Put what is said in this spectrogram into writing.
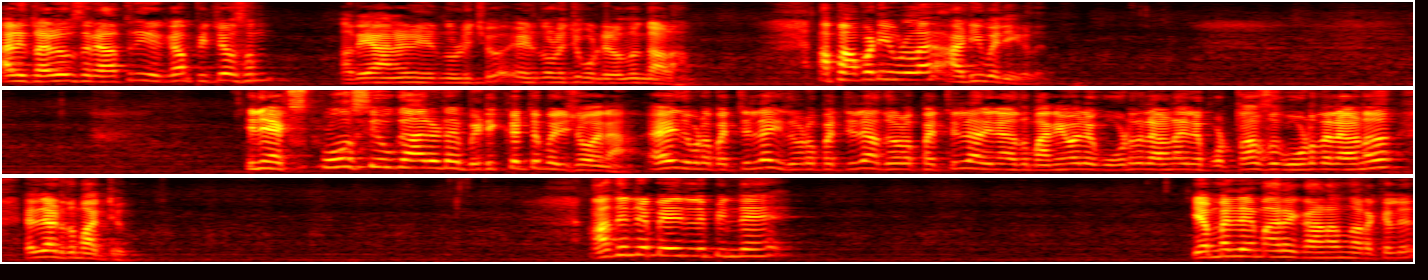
അല്ലെങ്കിൽ തലേ ദിവസം രാത്രി കേൾക്കാം. പിറ്റേ ദിവസം അതേ ആന എഴുന്നള്ളിച്ചു എഴുന്നള്ളിച്ചു കൊണ്ടിരുന്നതും കാണാം. അപ്പം അവിടെയുള്ള അടിവലികൾ ഇനി എക്സ്പ്ലോസീവുകാരുടെ വെടിക്കെട്ട് പരിശോധന. അതായത് ഇവിടെ പറ്റില്ല ഇതിവിടെ പറ്റില്ല അതിവിടെ പറ്റില്ല. അതിനകത്ത് മനയോല കൂടുതലാണ് അതിൽ പൊട്ടാസ് കൂടുതലാണ്. എല്ലായിടത്തും മാറ്റും. അതിന്റെ പേരിൽ പിന്നെ എം എൽ എമാരെ കാണാൻ നടക്കൽ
